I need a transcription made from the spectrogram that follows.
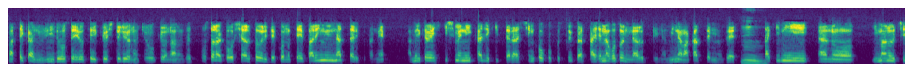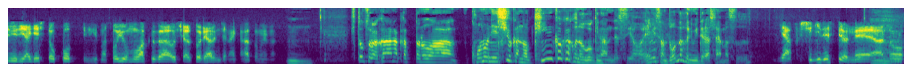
まあ、世界の流動性を提供しているような状況なので、おそらくおっしゃる通りで、このテーパリングになったりとかね、アメリカが引き締めに舵切ったら新興国通貨大変なことになるっていうのはみんな分かってるので、うん、先にあの今のうちに利上げしておこうっていう、まあ、そういう思惑がおっしゃる通りあるんじゃないかなと思います。うん一つ分からなかったのは、この2週間の金価格の動きなんですよ。エミさん、どんなふうに見てらっしゃいます？いや、不思議ですよね。うん、あの、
